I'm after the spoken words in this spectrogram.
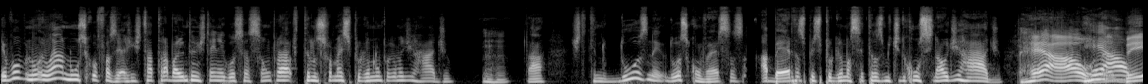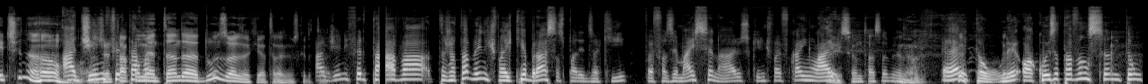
Eu vou. Não, não é anúncio que eu vou fazer. A gente tá trabalhando, então a gente tá em negociação para transformar esse programa num programa de rádio. Uhum. Tá? A gente tá tendo duas, duas conversas abertas para esse programa ser transmitido com sinal de rádio. Real, Real. não é bait não. A A gente Jennifer tá tava- comentando há duas horas aqui atrás no A escritório. Jennifer tava. tá- Já tá vendo, a gente vai quebrar essas paredes aqui, vai fazer mais cenários que a gente vai ficar em É, live. isso você não tá sabendo não. É, então, a coisa tá avançando. Então,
